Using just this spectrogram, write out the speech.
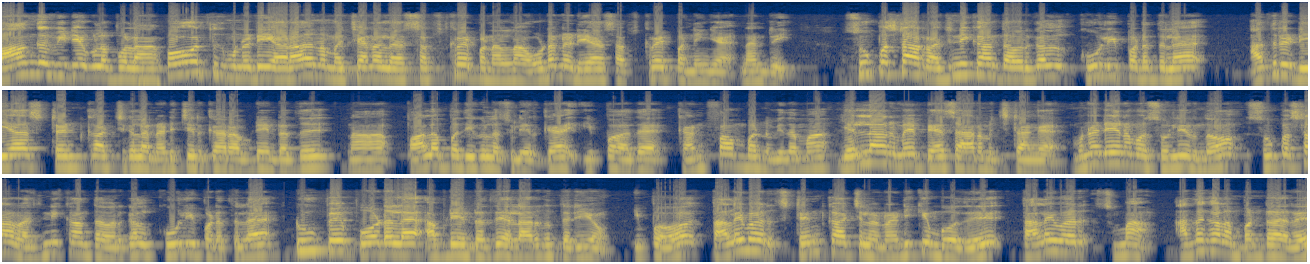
வாங்க வீடியோக்குள்ள போலாம். போகிறதுக்கு முன்னாடி யாராவது நம்ம சேனலை சப்ஸ்கிரைப் பண்ணலாம் உடனடியாக சப்ஸ்கிரைப் பண்ணீங்க. நன்றி. சூப்பர் ஸ்டார் ரஜினிகாந்த் அவர்கள் கூலி படத்துல அதிரடியா ஸ்டண்ட் காட்சிகளை நடிச்சிருக்காரு அப்படின்றது நான் பல பதிவுகளை சொல்லியிருக்கேன். இப்போ அதை கன்ஃபார்ம் பண்ண விதமா எல்லாருமே பேச ஆரம்பிச்சிட்டாங்க. முன்னாடியே நம்ம சொல்லியிருந்தோம் சூப்பர் ஸ்டார் ரஜினிகாந்த் அவர்கள் கூலி படத்துல பே போடல அப்படின்றது எல்லாருக்கும் தெரியும். இப்போ தலைவர் ஸ்டென்ட் காட்சியில நடிக்கும் போது தலைவர் சும்மா அதகாலம் பண்றாரு.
